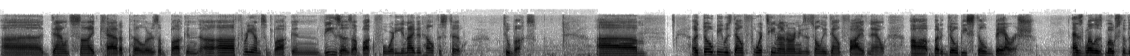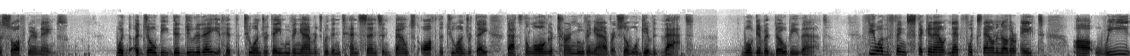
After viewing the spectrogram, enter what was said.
Uh, downside, Caterpillar's a buck, and uh, uh, 3M's a buck, and Visa's a buck 40. United Health is two, two bucks. Um, Adobe was down 14 on earnings. It's only down 5 now. Uh, but Adobe's still bearish, as well as most of the software names. What Adobe did do today, it hit the 200-day moving average within 10 cents and bounced off the 200-day. That's the longer-term moving average. So we'll give it that. We'll give Adobe that. A few other things sticking out. Netflix down another 8. Uh, we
